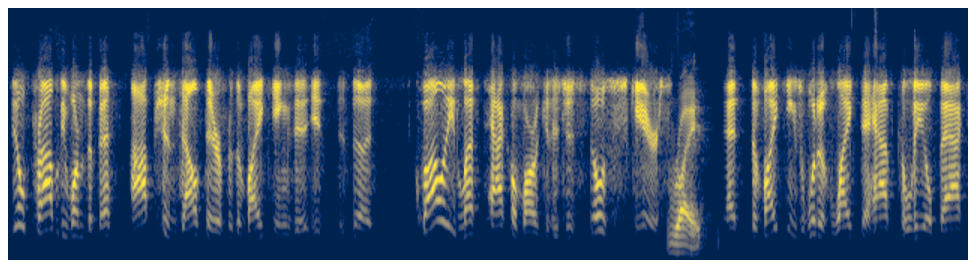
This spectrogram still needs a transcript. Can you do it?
still probably one of the best options out there for the Vikings. It, it, the quality left tackle market is just so scarce. Right. That the Vikings would have liked to have Kalil back.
